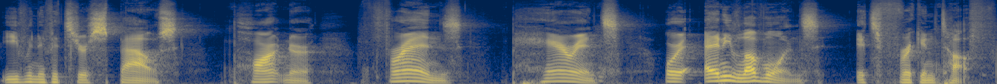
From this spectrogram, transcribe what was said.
Even if it's your spouse, partner, friends, parents, or any loved ones, it's freaking tough.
